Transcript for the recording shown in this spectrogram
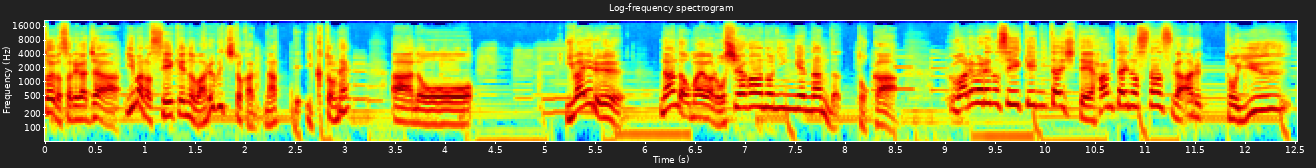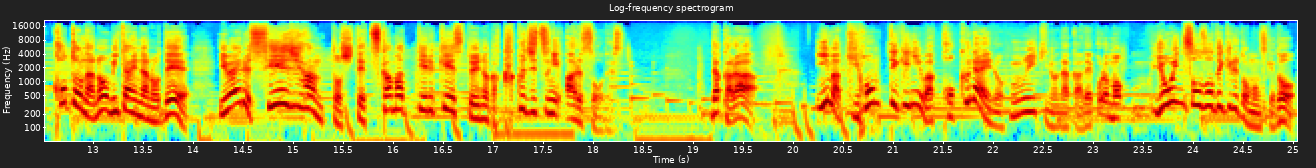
例えばそれがじゃあ今の政権の悪口とかになっていくとねあのいわゆるなんだお前はロシア側の人間なんだとか我々の政権に対して反対のスタンスがあるということなのみたいなのでいわゆる政治犯として捕まっているケースというのが確実にあるそうです。だから今基本的には国内の雰囲気の中でこれも容易に想像できると思うんですけど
